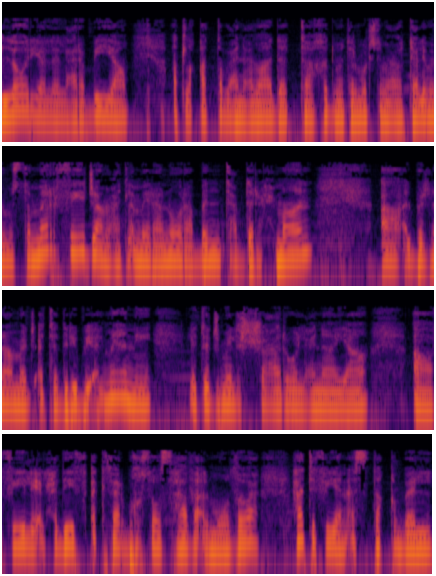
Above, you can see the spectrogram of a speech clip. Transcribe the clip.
لوريال العربية أطلقت طبعا عمادة خدمة المجتمع والتعليم المستمر في جامعة الأميرة نورة بنت عبد الرحمن. البرنامج التدريبي المهني لتجميل الشعر والعناية. آه، في للحديث أكثر بخصوص هذا الموضوع. هاتفيا أستقبل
